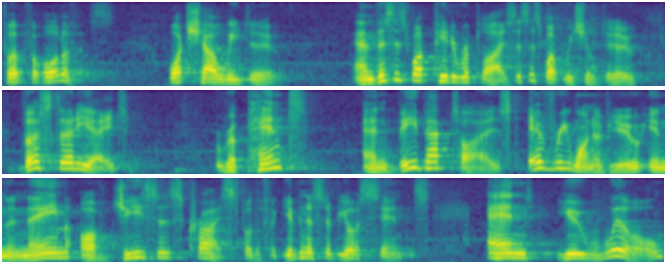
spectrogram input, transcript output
for, for all of us. What shall we do? And this is what Peter replies. This is what we shall do. Verse 38 Repent and be baptized, every one of you, in the name of Jesus Christ for the forgiveness of your sins, and you will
